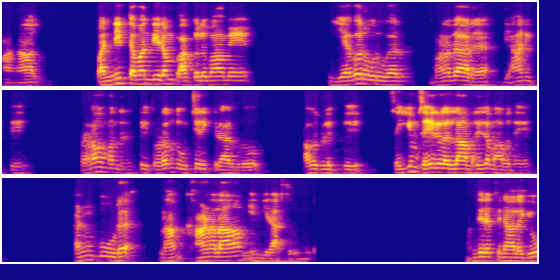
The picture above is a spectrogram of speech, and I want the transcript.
ஆனால் பன்னிட்ட மந்திரம் பார்க்கலுமாமே? எவர் ஒருவர் மனதார தியானித்து பிரணவ மந்திரத்தை தொடர்ந்து உச்சரிக்கிறார்களோ அவர்களுக்கு செய்யும் செயல்களெல்லாம் பலிதமாவது கண்கூட நாம் காணலாம் என்கிறார் திருமூலர். மந்திரத்தினாலேயோ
